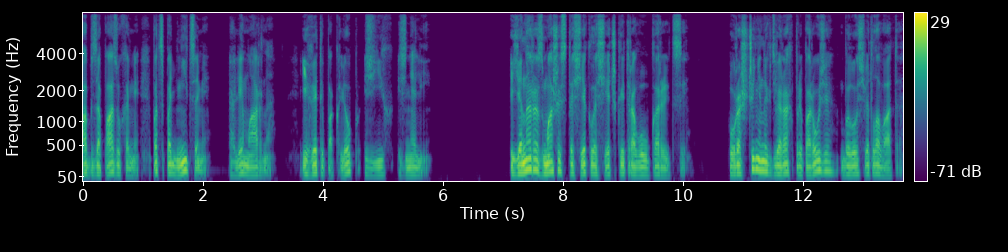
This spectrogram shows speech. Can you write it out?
баб за пазухамі под спадніцамі але марна і гэты паклёп з іх знялі яна размашыста секла сечкай траву ў карыцы. У расчыненых дзвярах пры парозе было светлавата.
